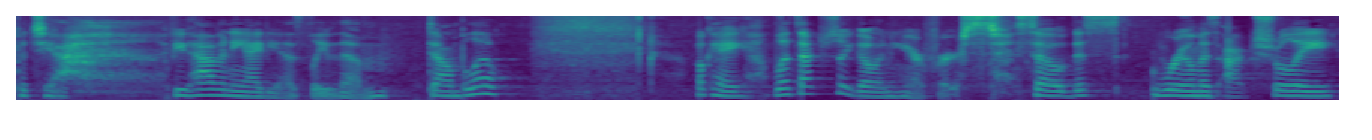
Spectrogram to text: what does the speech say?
But yeah, if you have any ideas, leave them down below. Okay, let's actually go in here first. So this room is actually,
